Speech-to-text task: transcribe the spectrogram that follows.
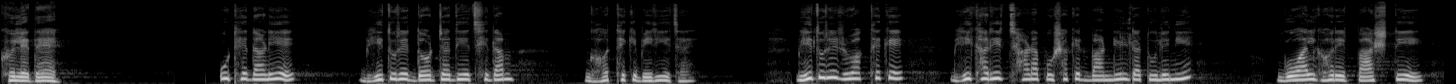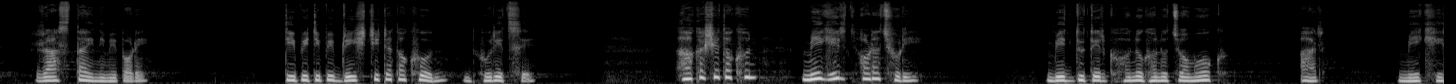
খুলে দে। উঠে দাঁড়িয়ে ভিতরের দরজা দিয়ে ছিদাম ঘর থেকে বেরিয়ে যায়। ভিতরের রোয়াক থেকে ভিখারির ছাড়া পোশাকের বান্ডিলটা তুলে নিয়ে গোয়াল ঘরের পাশ দিয়ে রাস্তায় নেমে পড়ে। টিপি টিপি বৃষ্টিটা তখন ধরেছে। আকাশে তখন মেঘের ছড়াছড়ি। বিদ্যুতের ঘন ঘন চমক আর মেঘের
